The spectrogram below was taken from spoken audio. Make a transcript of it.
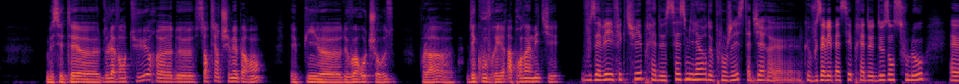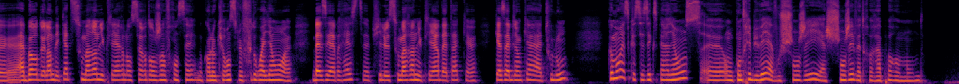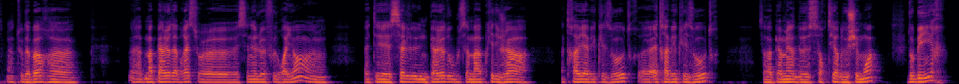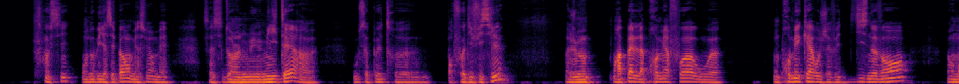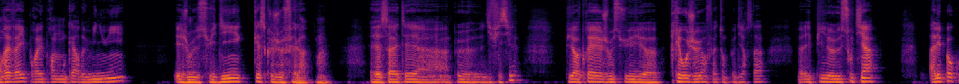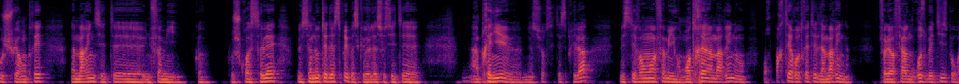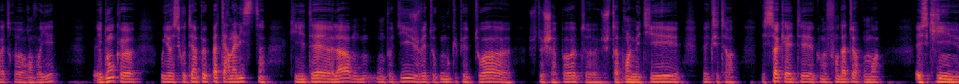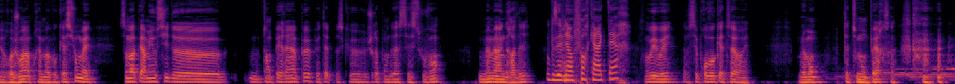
Mais c'était de l'aventure, de sortir de chez mes parents et puis de voir autre chose. Voilà, découvrir, apprendre un métier. Vous avez effectué près de 16 000 heures de plongée, c'est-à-dire que vous avez passé près de deux ans sous l'eau à bord de l'un des quatre sous-marins nucléaires lanceurs d'engins français, donc en l'occurrence le foudroyant basé à Brest, puis le sous-marin nucléaire d'attaque Casabianca à Toulon. Comment est-ce que ces expériences euh, ont contribué à vous changer et à changer votre rapport au monde? Euh, Tout d'abord, euh, ma période à Brest sur le SNL foudroyant a été celle d'une période où ça m'a appris déjà à, travailler avec les autres, être avec les autres. Ça m'a permis de sortir de chez moi, d'obéir aussi. On obéit à ses parents, bien sûr, mais ça, c'est dans le militaire où ça peut être parfois difficile. Je me rappelle la première fois où euh, mon premier quart où j'avais 19 ans, on me réveille pour aller prendre mon quart de minuit et je me suis dit qu'est-ce que je fais là? Et ça a été un, peu difficile. Puis après, je me suis euh, pris au jeu, en fait, on peut dire ça. Et puis le soutien. À l'époque où je suis rentré, la marine, c'était une famille. Je crois que c'est l'est, mais c'est un noté d'esprit parce que la société a imprégné, euh, bien sûr, cet esprit-là. mais c'était vraiment ma famille. On rentrait à la marine, on, repartait retraité de la marine. Il fallait faire une grosse bêtise pour être renvoyé. Et donc, euh, où il y avait ce côté un peu paternaliste qui était là, mon, petit, je vais m'occuper de toi, je te chapote, je t'apprends le métier, etc. Et ça qui a été comme fondateur pour moi. Et ce qui rejoint après ma vocation, mais ça m'a permis aussi de me tempérer un peu, peut-être parce que je répondais assez souvent, même à un gradé. Vous aviez un fort caractère? Oui, oui, c'est provocateur, oui. Mais bon, peut-être mon père, ça.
